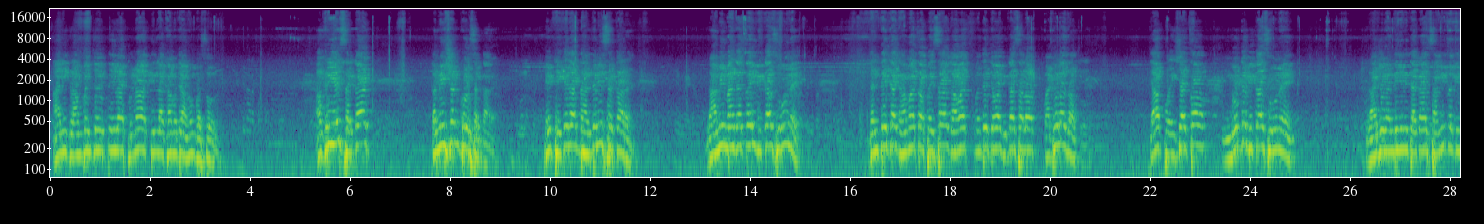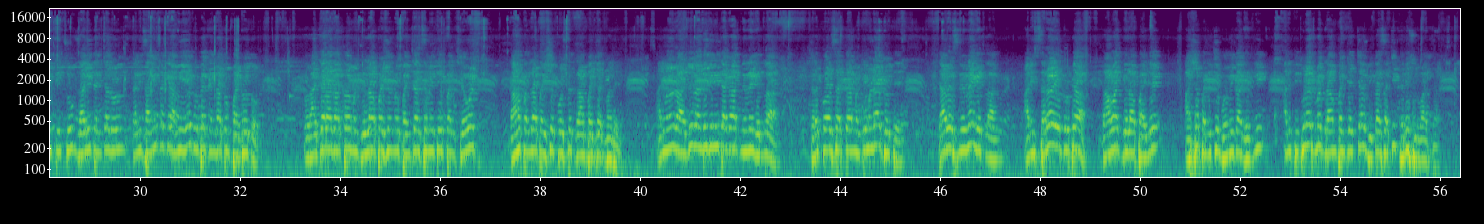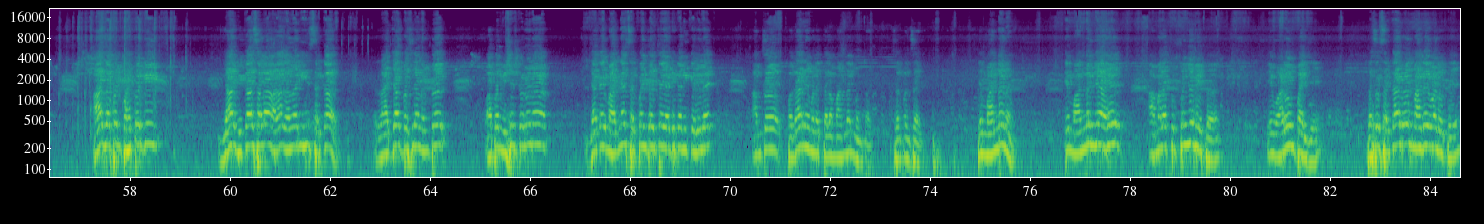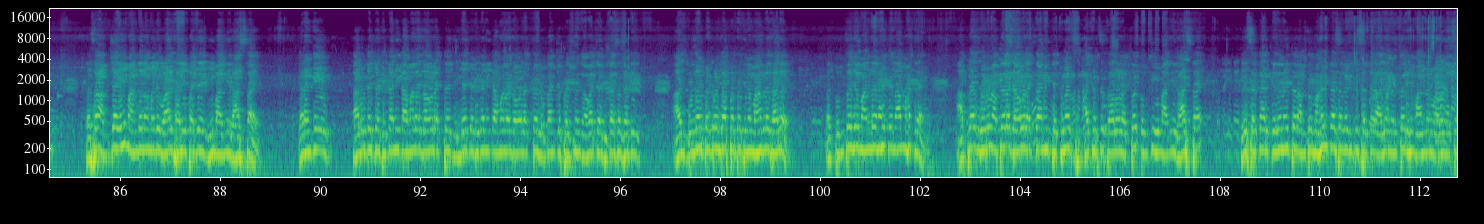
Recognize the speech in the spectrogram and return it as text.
आणि ग्रामपंचायतीला पुन्हा तीन लाखामध्ये आणून बसवलं. अगदी हे सरकार कमिशन खोर सरकार आहे. हे ठेकेदार धारदरी सरकार आहे. ग्रामीण भागाचाही विकास होऊ नये. जनतेच्या घामाचा पैसा गावात मध्ये जेव्हा विकासाला पाठवला जातो त्या पैशाचा योग्य विकास होऊ नये. राजीव गांधीजींनी त्या काळात सांगितलं की ती चूक झाली त्यांच्याजवळून त्यांनी सांगितलं की आम्ही एक रुपया केंद्रातून पाठवतो. राज्याला जातो मग जिल्हा परिषद मग पंचायत समिती पण शेवट दहा पंधरा पैसे पोचतात ग्रामपंचायत मध्ये आणि म्हणून राजीव गांधीजींनी त्या काळात निर्णय घेतला. शरद पवार साहेब त्या मंत्रिमंडळात होते. त्यावेळेस निर्णय घेतला आणि सरळ एक रुपया गावात गेला पाहिजे अशा पद्धतीची भूमिका घेतली आणि तिथूनच मग ग्रामपंचायतच्या विकासाची खरी सुरुवात झाली. आज आपण पाहतो की या विकासाला आळा घालणारी ही सरकार राज्यात बसल्यानंतर आपण विशेष करून ज्या काही मागण्या सरपंचांच्या या ठिकाणी केलेल्या आहेत आमचं पगार नाही म्हणत त्याला मानधन म्हणतात सरपंच साहेब. ते मानधन आहे. ते मानधन जे आहे आम्हाला तुटपुंज मिळतं ते वाढवून पाहिजे. जसं सरकार रोज महागाई वाढवते तसं आमच्याही मानधनामध्ये वाढ झाली पाहिजे ही मागणी रास्त आहे. कारण की तालुक्याच्या ठिकाणी कामाला जावं लागतं जिल्ह्याच्या ठिकाणी कामाला जावं लागतं लोकांचे प्रश्न गावाच्या विकासासाठी. आज डिझेल पेट्रोल ज्या पद्धतीनं महागडं झालं तर तुमचं जे मानधन आहे ते नाम मात्र आहे. आपल्याच घरून आपल्याला जावं लागतं आणि तिथूनच हा खर्च चालवावा लागतो. तुमची ही मागणी रास्त आहे. हे सरकार केलं नाही तर आमचं महाविकास आघाडीचं सरकार आल्यानंतर हे मानधन वाढवण्याचं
